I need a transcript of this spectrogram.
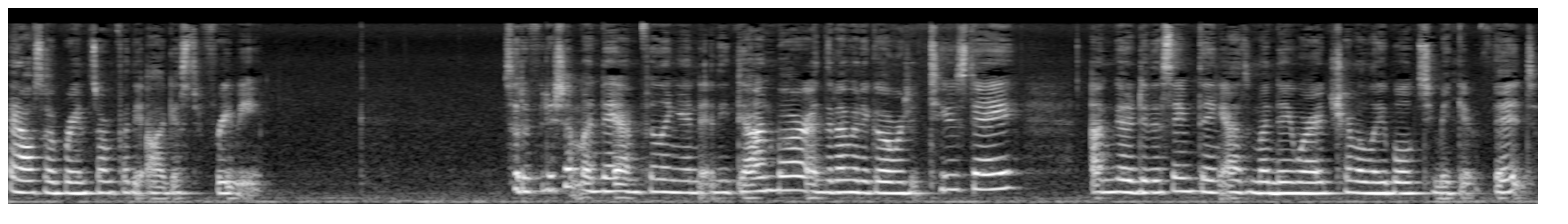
and also brainstorm for the August freebie. So to finish up Monday, I'm filling in the down bar and then I'm going to go over to Tuesday. I'm going to do the same thing as Monday where I trim a label to make it fit.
